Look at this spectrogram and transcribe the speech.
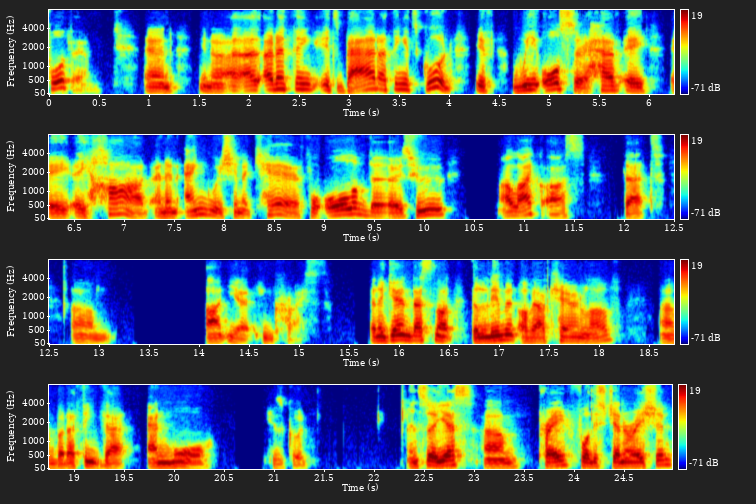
for them. And you know, I, I don't think it's bad. I think it's good if we also have a, a, a heart and an anguish and a care for all of those who are like us that um, aren't yet in Christ. And again, that's not the limit of our care and love, um, but I think that and more is good. And so, yes, um, pray for this generation,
